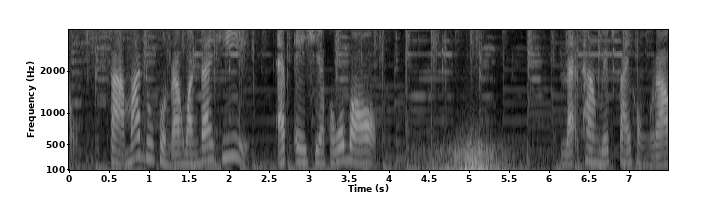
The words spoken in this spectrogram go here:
สามารถดูผลรางวัลได้ที่แอป Asia Powerball และทางเว็บไซต์ของเรา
